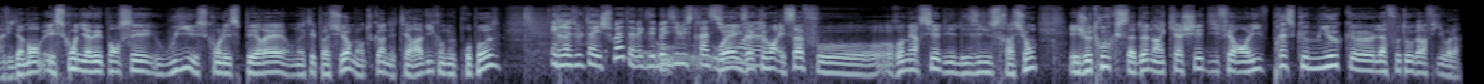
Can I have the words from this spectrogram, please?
Bon, évidemment, est-ce qu'on y avait pensé Oui. Est-ce qu'on l'espérait On n'était pas sûr, mais en tout cas, on était ravis qu'on nous le propose. Et le résultat est chouette avec des belles illustrations. Ouais, exactement. Et ça, faut remercier les, les, illustrations. Et je trouve que ça donne un cachet différent au livre, presque mieux que la photographie. Voilà.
